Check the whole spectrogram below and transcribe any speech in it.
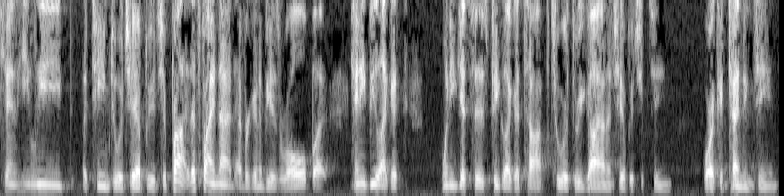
can he lead a team to a championship? Probably that's probably not ever going to be his role, but can he be like a when he gets to his peak like a top two or three guy on a championship team or a contending team?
